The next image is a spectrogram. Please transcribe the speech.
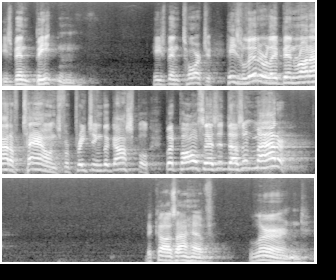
He's been beaten. He's been tortured. He's literally been run out of towns for preaching the gospel. But Paul says it doesn't matter. Because I have learned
